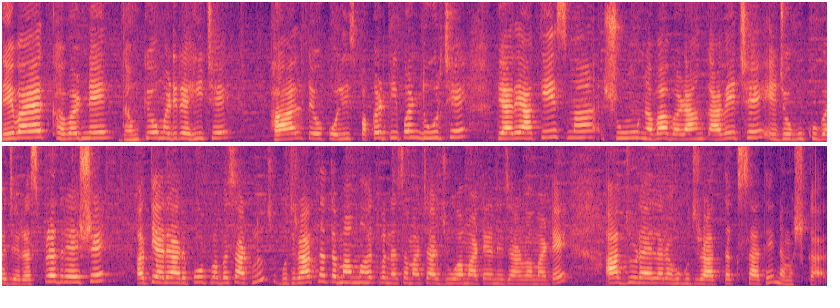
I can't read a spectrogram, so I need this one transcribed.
દેવાયત ખવડને ધમકીઓ મળી રહી છે. હાલ તેઓ પોલીસ પકડથી પણ દૂર છે. ત્યારે આ કેસમાં શું નવા વળાંક આવે છે એ જોવું ખૂબ જ રસપ્રદ રહેશે. અત્યારે આ રિપોર્ટમાં બસ આટલું જ. ગુજરાતના તમામ મહત્વના સમાચાર જોવા માટે અને જાણવા માટે આપ જોડાયેલા રહો ગુજરાત તક સાથે. નમસ્કાર.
